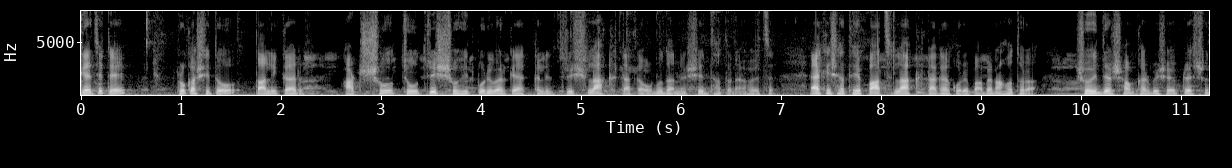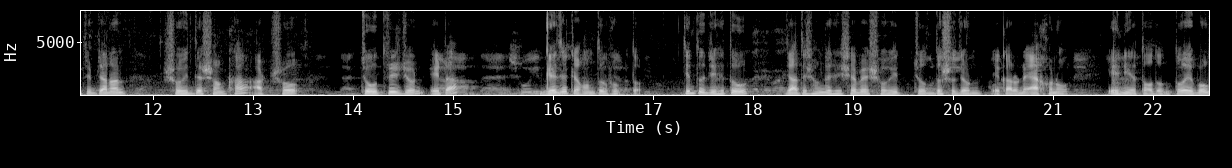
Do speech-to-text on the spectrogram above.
গ্যাজেটে প্রকাশিত তালিকার আটশো চৌত্রিশ শহীদ পরিবারকে এককালীন ত্রিশ লাখ টাকা অনুদানের সিদ্ধান্ত নেওয়া হয়েছে। একই সাথে পাঁচ লাখ টাকা করে পাবেন আহতরা। শহীদদের সংখ্যার বিষয়ে প্রেস সচিব জানান, শহীদদের সংখ্যা আটশো চৌত্রিশ জন, এটা গেজেটে অন্তর্ভুক্ত। কিন্তু যেহেতু জাতিসংঘের হিসেবে শহীদ চোদ্দশো জন, এ কারণে এখনও এ নিয়ে তদন্ত এবং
